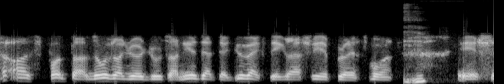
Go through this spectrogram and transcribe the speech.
az pont a Dózsa György úton nézett egy üvegtéglás épület volt, uh-huh. és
